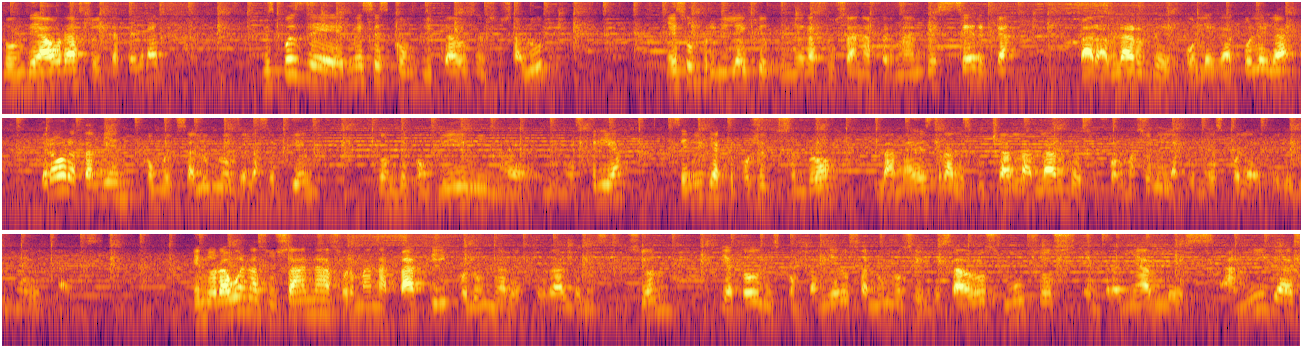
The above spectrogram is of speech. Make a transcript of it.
donde ahora soy catedrático. Después de meses complicados en su salud, es un privilegio tener a Susana Fernández cerca para hablar de colega a colega, pero ahora también como exalumnos de la SEPTIEN, donde concluí mi, maestría, semilla que por cierto sembró la maestra al escucharla hablar de su formación en la primera escuela de periodismo del país. Enhorabuena a Susana, a su hermana Patti, columna vertebral de la institución, y a todos mis compañeros, alumnos y egresados, muchos entrañables amigas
